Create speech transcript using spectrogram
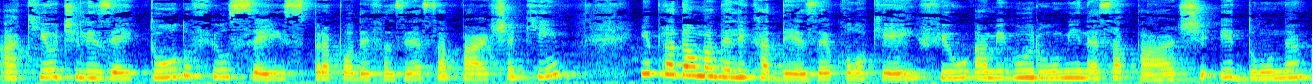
Aqui eu utilizei tudo fio 6 para poder fazer essa parte aqui. E para dar uma delicadeza, eu coloquei fio amigurumi nessa parte e duna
